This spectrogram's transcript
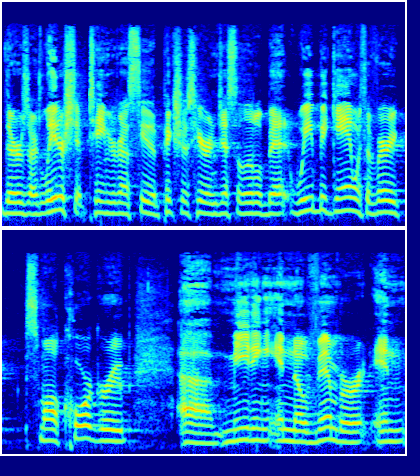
there's our leadership team. You're going to see the pictures here in just a little bit. We began with a very small core group uh, meeting in November and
